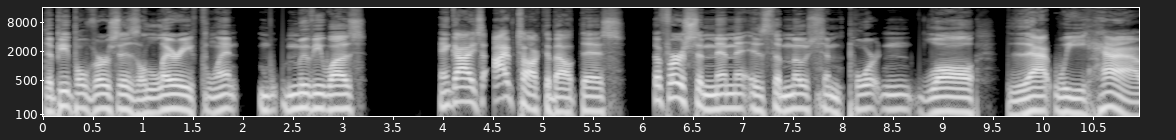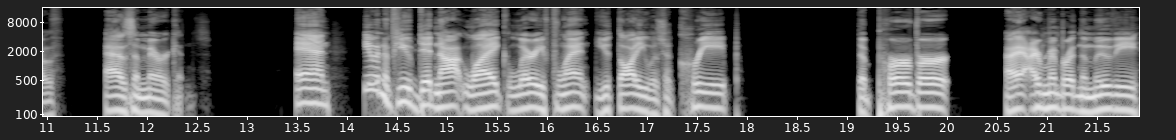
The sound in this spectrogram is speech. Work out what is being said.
the People versus Larry Flynt movie was. And guys, I've talked about this. The First Amendment is the most important law that we have as Americans. And even if you did not like Larry Flynt, you thought he was a creep, the pervert. I, I remember in the movie,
